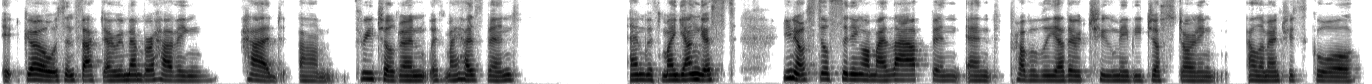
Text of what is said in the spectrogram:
it goes. In fact, I remember having had um, three children with my husband and with my youngest, you know, still sitting on my lap and and probably other two maybe just starting elementary school,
